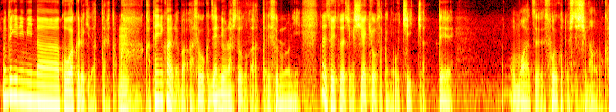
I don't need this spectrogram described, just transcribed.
基本的にみんな高学歴だったりとか、庭に帰ればすごく善良な人とかだったりするのにそういう人たちが視野狭窄に陥っちゃって思わずそういうことをしてしまうのか。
